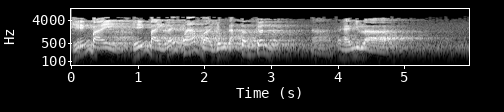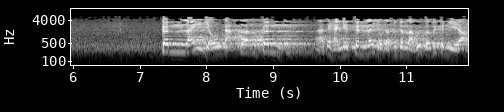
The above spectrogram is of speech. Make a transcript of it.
hiển bày hiển bày lấy pháp và dụ đặt tên kinh. À, chẳng hạn như là kinh lấy dụ đặt tên kinh. À, chẳng hạn như kinh lấy dụ đặt tên kinh là quý tử biết kinh gì không?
